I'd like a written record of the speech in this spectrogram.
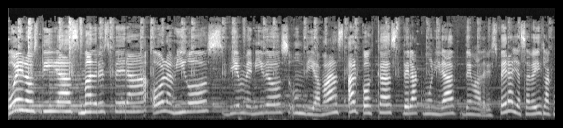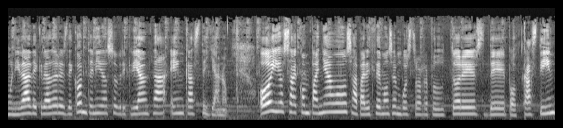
Buenos días, Madre Esfera. Hola amigos, bienvenidos un día más al podcast de la comunidad de Madre Esfera. Ya sabéis, la comunidad de creadores de contenido sobre crianza en castellano. Hoy os acompañamos, aparecemos en vuestros reproductores de podcasting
